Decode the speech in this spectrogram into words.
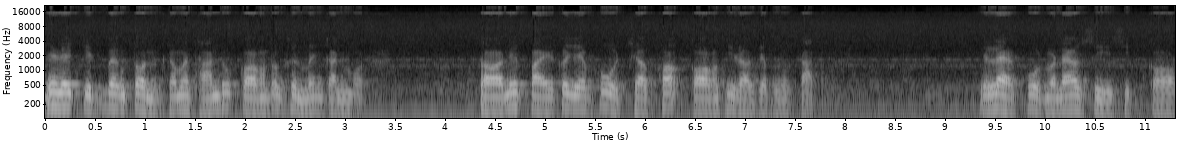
นี่ในกิจเบื้องต้นกรรมฐานทุกกองต้องขึ้นเหมือนกันหมดต่อนนี้ไปก็จะพูดเฉพาะกองที่เราจะพึงตัดที่แรกพูดมาแล้วสี่สิบกอง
